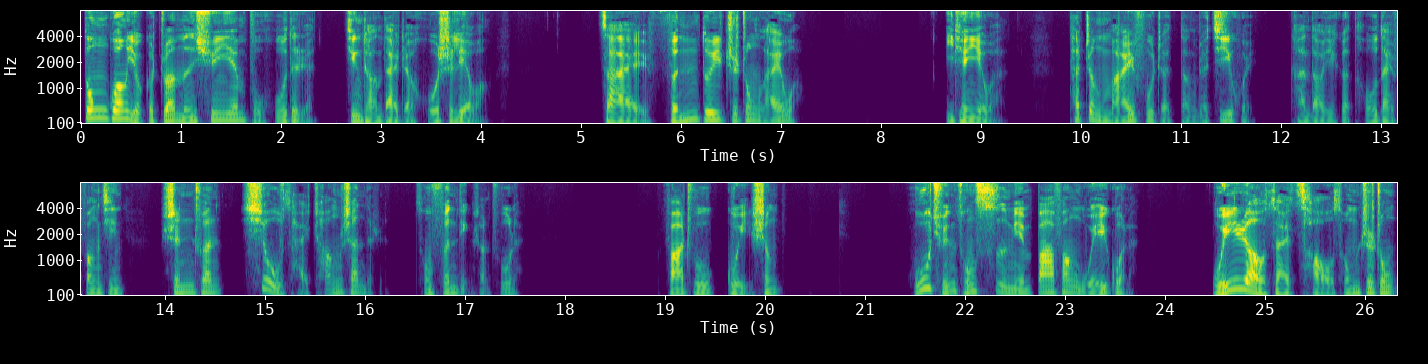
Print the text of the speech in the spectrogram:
东光有个专门熏烟捕狐的人，经常带着火石猎网，在坟堆之中来往。一天夜晚。他正埋伏着等着机会，看到一个头戴方巾、身穿秀彩长衫的人从坟顶上出来，发出鬼声。狐群从四面八方围过来，围绕在草丛之中，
